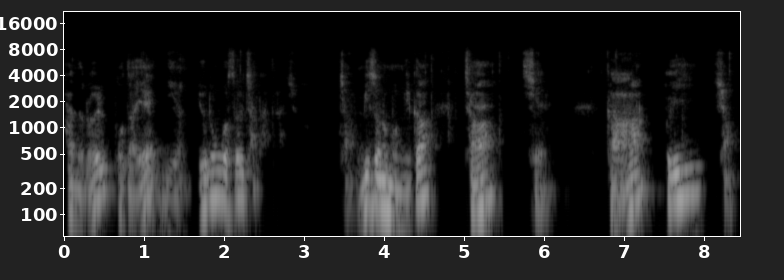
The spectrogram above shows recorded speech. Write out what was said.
하늘을 보다의 니은 이런 것을 잘하더라죠. 자, 미소는 뭡니까? 자 실, 가 의 형,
